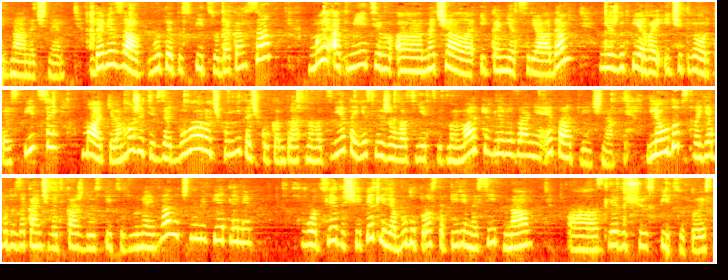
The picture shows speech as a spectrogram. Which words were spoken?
изнаночные. Довязав вот эту спицу до конца, мы отметим э, начало и конец ряда между первой и четвертой спицей маркером. Можете взять булавочку, ниточку контрастного цвета. Если же у вас есть цветной маркер для вязания, это отлично. Для удобства я буду заканчивать каждую спицу двумя изнаночными петлями. Вот, следующие петли я буду просто переносить на э, следующую спицу. То есть,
